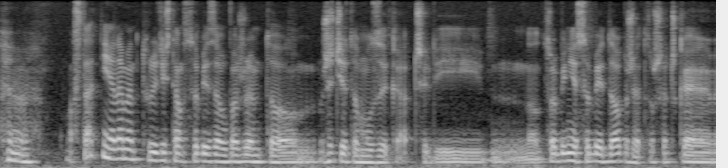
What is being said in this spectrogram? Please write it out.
Hmm. Ostatni element, który gdzieś tam w sobie zauważyłem, to życie to muzyka, czyli no, robienie sobie dobrze, troszeczkę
